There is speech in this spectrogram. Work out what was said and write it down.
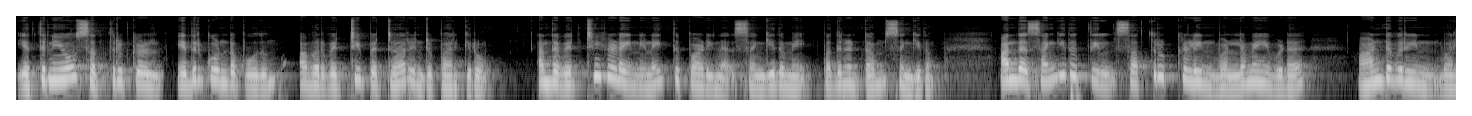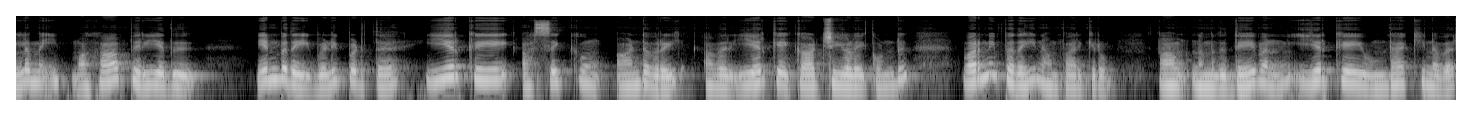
எத்தனையோ சத்துருக்கள் எதிர்கொண்ட போதும் அவர் வெற்றி பெற்றார் என்று பார்க்கிறோம். அந்த வெற்றிகளை நினைத்து பாடின சங்கீதமே பதினெட்டாம் சங்கீதம். அந்த சங்கீதத்தில் சத்ருக்களின் வல்லமையை விட ஆண்டவரின் வல்லமை மகா பெரியது என்பதை வெளிப்படுத்த இயற்கையை அசைக்கும் ஆண்டவரை அவர் இயற்கை காட்சிகளை கொண்டு வர்ணிப்பதை நாம் பார்க்கிறோம். ஆம் நமது தேவன் இயற்கையை உண்டாக்கினவர்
